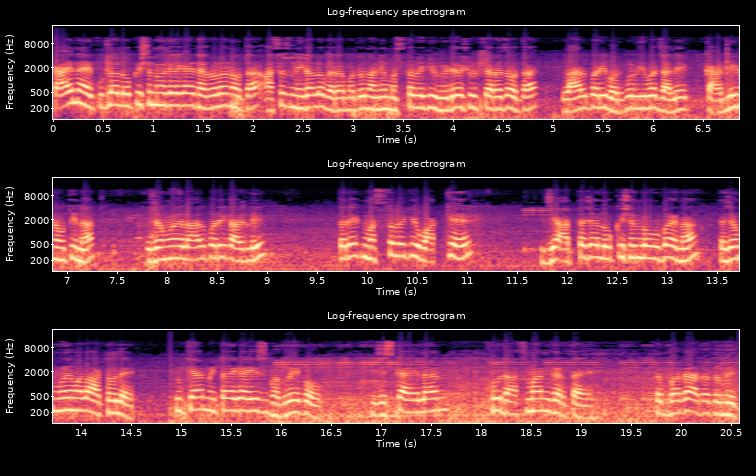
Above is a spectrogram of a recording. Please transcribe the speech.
काय नाही कुठलं लोकेशन वगैरे काय ठरवलं नव्हता. असंच निघालो घरामधून आणि मस्तपैकी व्हिडिओ शूट करायचा होता. लालपरी भरपूर दिवस झाले काढली नव्हती ना. त्याच्यामुळे लालपरी काढली. तर एक मस्तपैकी वाक्य आहे जे आत्ताच्या लोकेशनला उभं आहे ना त्याच्यामुळे मला आठवलंय. तू क्या मिटाएगा इस भगवे को जिसका ऐलान खुद आसमान करताय तर बघा आता तुम्हीच.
